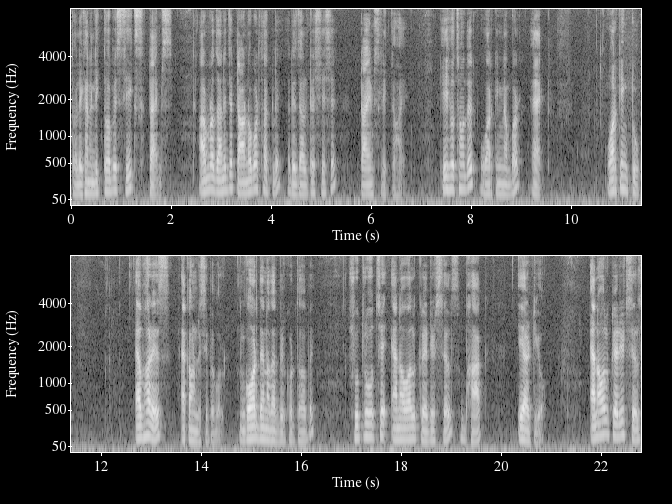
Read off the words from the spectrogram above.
তাহলে এখানে লিখতে হবে সিক্স টাইমস। আর আমরা জানি যে টার্ন থাকলে রেজাল্টের শেষে টাইমস লিখতে হয়। এই হচ্ছে আমাদের ওয়ার্কিং নাম্বার এক। Working two average account receivable গড় দেনাদার বের করতে হবে। সূত্র হচ্ছে অ্যানুয়াল ক্রেডিট সেলস ভাগ এআরটিও অ্যানুয়াল ক্রেডিট সেলস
